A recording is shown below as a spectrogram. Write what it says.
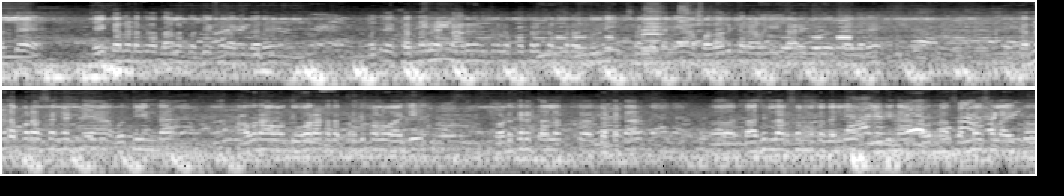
ಮತ್ತು ಜಯ ಕರ್ನಾಟಕದ ತಾಲೂಕು ಅಧ್ಯಕ್ಷರಾಗಿದ್ದಾರೆ. ಮತ್ತು ಕನ್ನಡ ಕಾರ್ಯತಂತ್ರ ಪತ್ರಕರ್ತರ ಧ್ವನಿ ಸಂಘಟನೆಯ ಪದಾಧಿಕಾರಿಗಳಾಗಿ ಕಾರ್ಯನಿರ್ವಹಿಸ್ತಾ ಇದ್ದಾರೆ. ಕನ್ನಡ ಪರ ಸಂಘಟನೆಯ ವತಿಯಿಂದ ಅವರ ಒಂದು ಹೋರಾಟದ ಪ್ರತಿಫಲವಾಗಿ ಕೊಡಕರೆ ತಾಲೂಕು ಘಟಕ ತಹಸೀಲ್ದಾರ್ ಸಮ್ಮುಖದಲ್ಲಿ ಈ ದಿನ ಅವ್ರನ್ನ ಸನ್ಮಾನಿಸಲಾಯಿತು.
